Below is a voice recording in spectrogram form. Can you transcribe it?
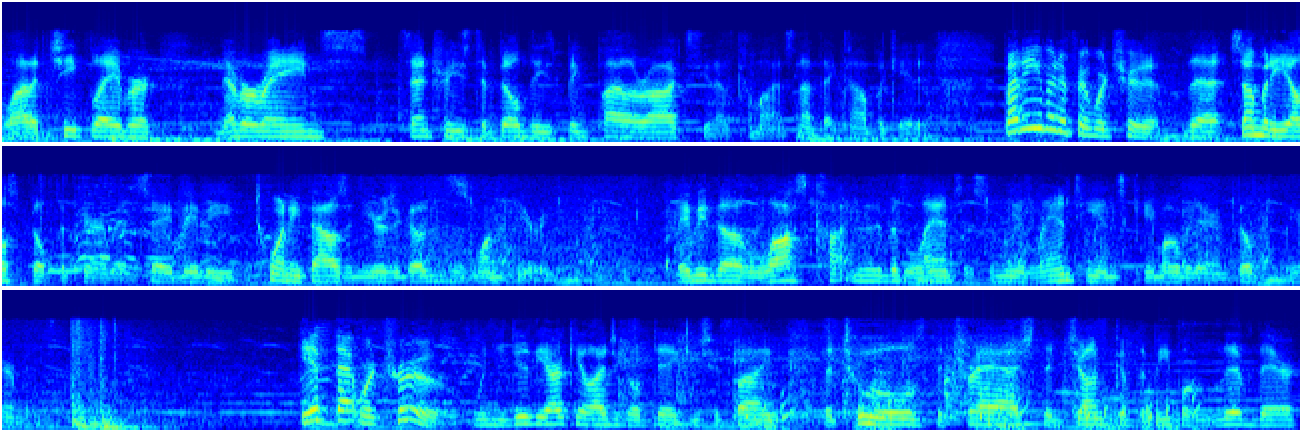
a lot of cheap labor, never rains, centuries to build these big pile of rocks. You know, come on, it's not that complicated. But even if it were true that somebody else built the pyramid, say maybe 20,000 years ago, this is one theory. Maybe the lost continent of Atlantis and the Atlanteans came over there and built the pyramids. If that were true, when you do the archaeological dig, you should find the tools, the trash, the junk of the people who lived there,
